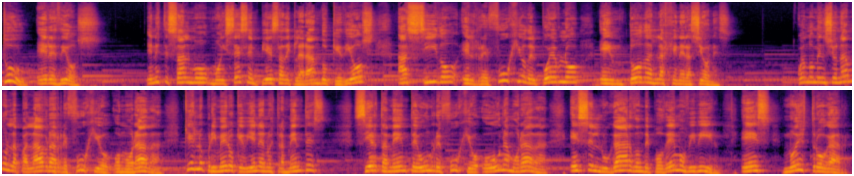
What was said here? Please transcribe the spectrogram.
tú eres Dios. En este salmo Moisés empieza declarando que Dios ha sido el refugio del pueblo en todas las generaciones. Cuando mencionamos la palabra refugio o morada, ¿qué es lo primero que viene a nuestras mentes? Ciertamente un refugio o una morada es el lugar donde podemos vivir, es nuestro hogar.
